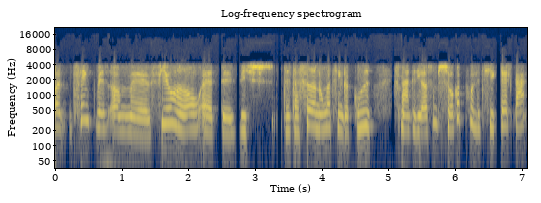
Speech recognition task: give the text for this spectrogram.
Og tænk, hvis om øh, 400 år, at øh, hvis der sidder nogen og tænker, gud, snakkede de også om sukkerpolitik dengang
